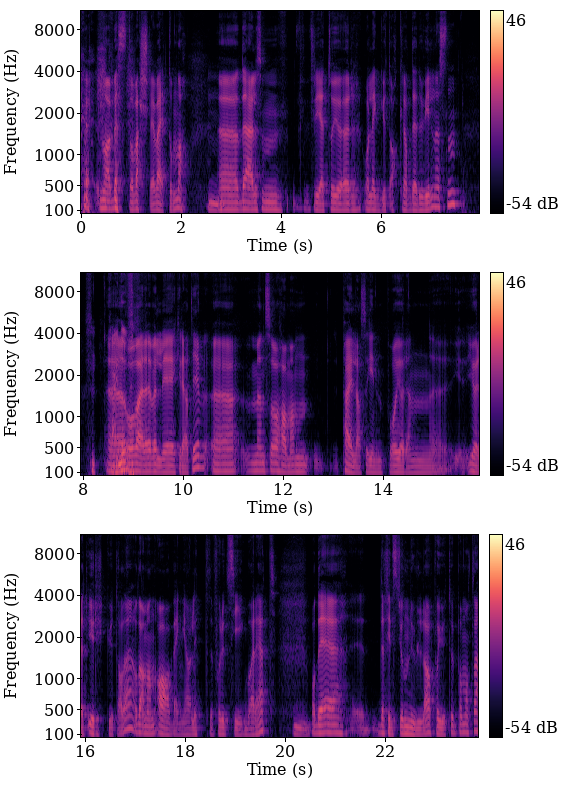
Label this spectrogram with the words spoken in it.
noe av det beste og verste jeg veit om, da. Mm. Det er liksom frihet til å gjøre og legge ut akkurat det du vil, nesten. Eh, Kind of. Og være veldig kreativ. Eh, Men så har man peila seg inn på å gjøre, en, eh, gjøre et yrke ut av det, og da er man avhengig av litt forutsigbarhet. Og det, det fins jo null av på YouTube, på en måte.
